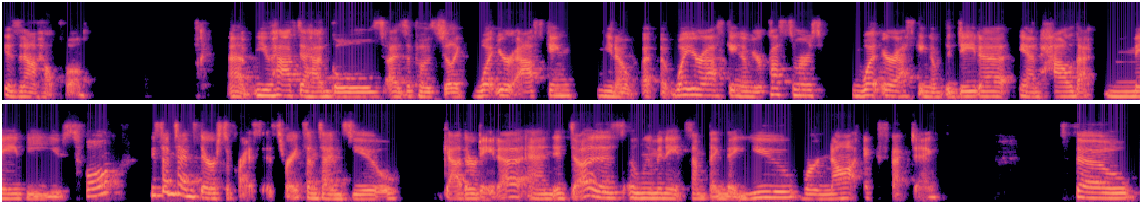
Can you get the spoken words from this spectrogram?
is not helpful. Um, you have to have goals as opposed to like what you're asking, you know, uh, uh, what you're asking of your customers, what you're asking of the data, and how that may be useful. Because sometimes there are surprises, right? Sometimes you gather data and it does illuminate something that you were not expecting. So,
